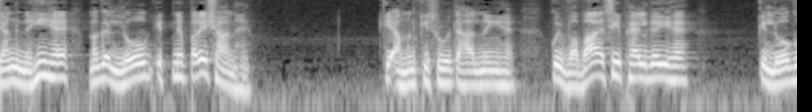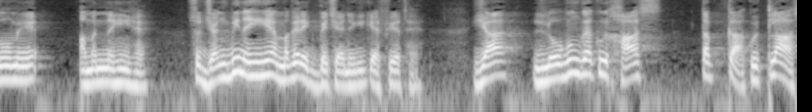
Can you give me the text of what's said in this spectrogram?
جنگ نہیں ہے مگر لوگ اتنے پریشان ہیں کہ امن کی صورت حال نہیں ہے کوئی وبا ایسی پھیل گئی ہے کہ لوگوں میں امن نہیں ہے سو جنگ بھی نہیں ہے مگر ایک بے چینی کی کیفیت ہے یا لوگوں کا کوئی خاص طبقہ کوئی کلاس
